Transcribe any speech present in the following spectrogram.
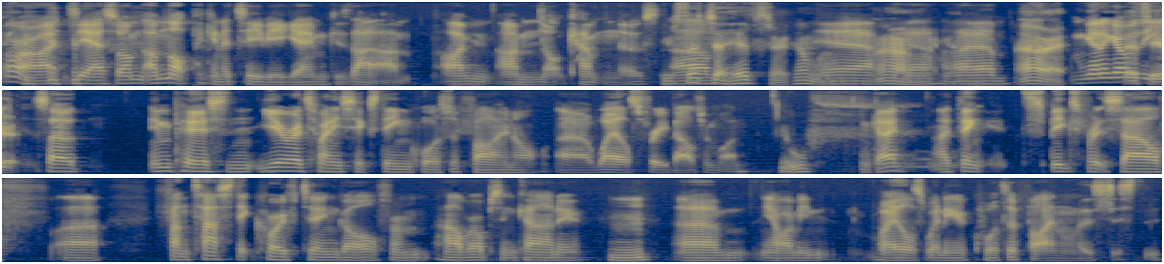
All right. So, yeah, so I'm, I'm not picking a TV game because I'm, I'm I'm not counting those. You're such a Um, hipster. Come on. Yeah, Oh, yeah. I am. All right. I'm gonna go with Let's hear the so in person Euro 2016 quarter final. Uh, Wales three, Belgium one. Oof. Okay, I think it speaks for itself. Uh, fantastic Cruyff turn goal from Hal Robson Kanu. Mhm. Um, you know, I mean, Wales winning a quarter final is just it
